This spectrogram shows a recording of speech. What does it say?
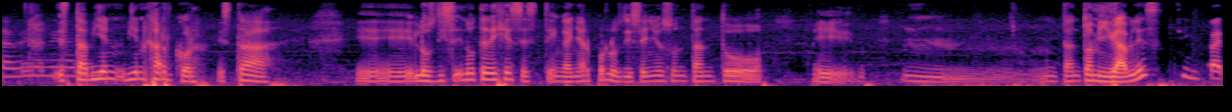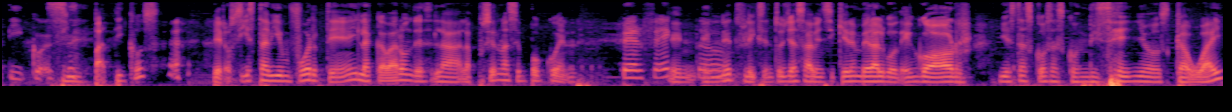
a ver, a ver, a está bien, bien hardcore. Está eh, los dise- no te dejes este, engañar por los diseños un tanto eh, mm, un tanto amigables Simpáticos. simpáticos pero sí está bien fuerte ¿eh? y la acabaron de la, la pusieron hace poco en, Perfecto. en, en Netflix entonces ya saben si quieren ver algo de gore y estas cosas con diseños kawaii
